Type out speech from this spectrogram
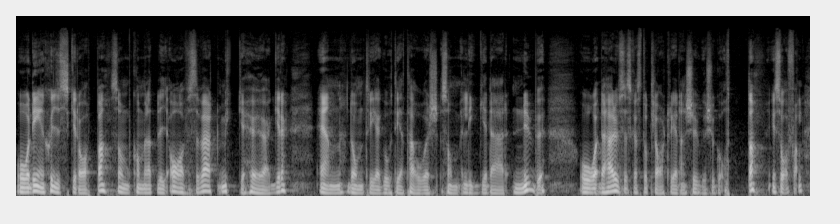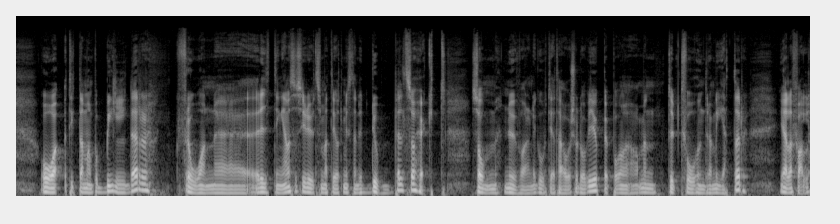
Och det är en skyskrapa som kommer att bli avsevärt mycket högre än de tre Gothia Towers som ligger där nu. Och det här huset ska stå klart redan 2028 i så fall. Och tittar man på bilder från eh, ritningarna så ser det ut som att det är åtminstone dubbelt så högt som nuvarande Gothia Towers. Och då är vi uppe på ja, men, typ 200 meter i alla fall.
